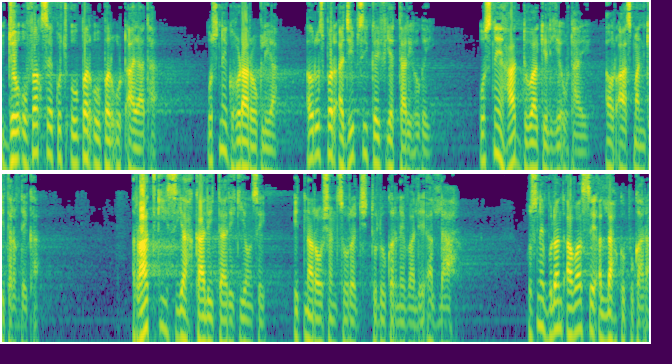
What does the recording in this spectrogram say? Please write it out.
جو افق سے کچھ اوپر اوپر اٹھ آیا تھا۔ اس نے گھوڑا روک لیا اور اس پر عجیب سی کیفیت تاری ہو گئی۔ اس نے ہاتھ دعا کے لیے اٹھائے اور آسمان کی طرف دیکھا۔ رات کی سیاہ کالی تاریکیوں سے اتنا روشن سورج طلوع کرنے والے اللہ۔ اس نے بلند آواز سے اللہ کو پکارا،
